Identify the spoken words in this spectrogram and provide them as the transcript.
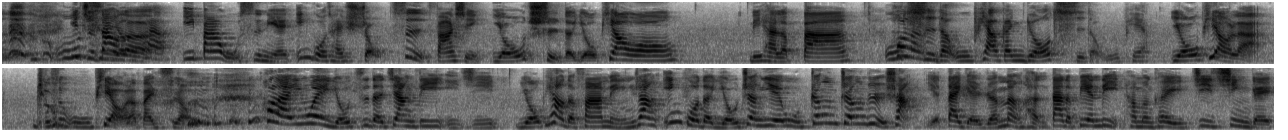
一直到了一八五四年，英国才首次发行有齿的邮票哦，厉害了吧？无耻的无票跟有齿的无票，邮票啦。不是无票了，白痴哦。后来因为邮资的降低以及邮票的发明，让英国的邮政业务蒸蒸日上，也带给人们很大的便利。他们可以寄信给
